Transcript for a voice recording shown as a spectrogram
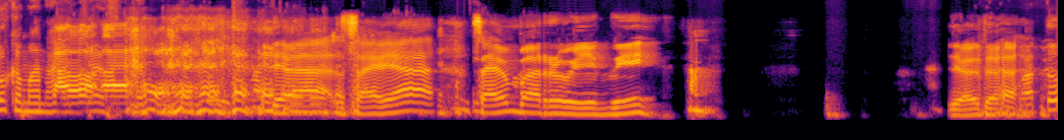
lu ke mana aja? Ya saya saya baru ini. Ya udah. Waktu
